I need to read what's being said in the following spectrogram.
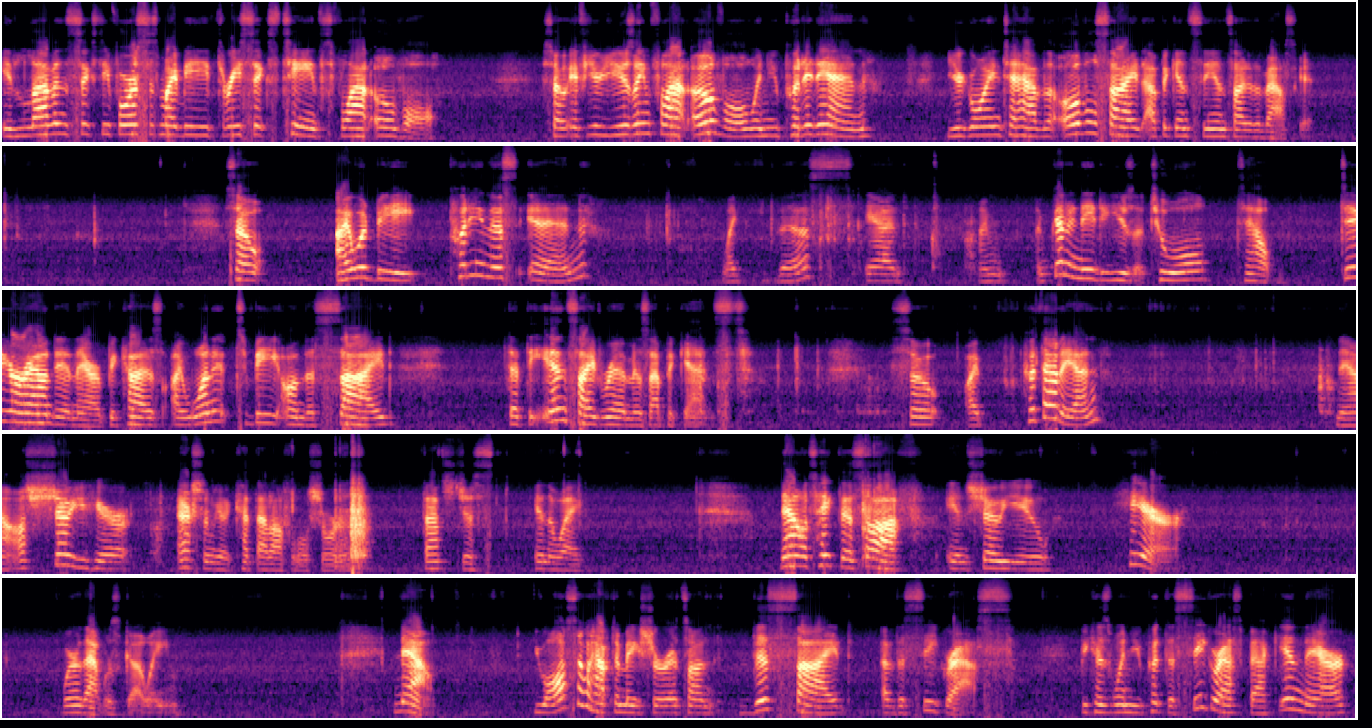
11 64 this might be 3 16ths flat oval. So if you're using flat oval when you put it in you're going to have the oval side up against the inside of the basket. So I would be putting this in like this and I'm I'm going to need to use a tool to help dig around in there because I want it to be on the side that the inside rim is up against. So I put that in. Now I'll show you here. Actually, I'm going to cut that off a little shorter. That's just in the way. Now I'll take this off and show you here where that was going. Now, you also have to make sure it's on this side of the seagrass because when you put the seagrass back in there,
